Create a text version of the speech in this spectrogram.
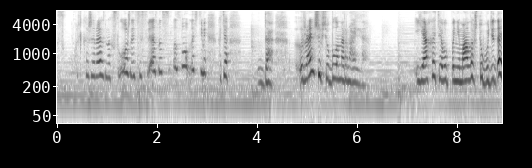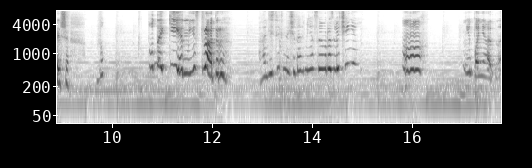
сколько же разных сложностей связано с способностями. Хотя, да, раньше все было нормально. Я хотя бы понимала, что будет дальше. Но кто такие администраторы? Она действительно считает меня своим развлечением? А, непонятно.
